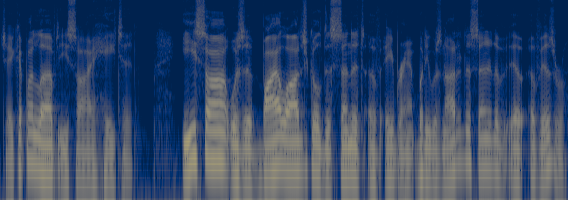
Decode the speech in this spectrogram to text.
Jacob I loved, Esau I hated. Esau was a biological descendant of Abraham, but he was not a descendant of, of Israel.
